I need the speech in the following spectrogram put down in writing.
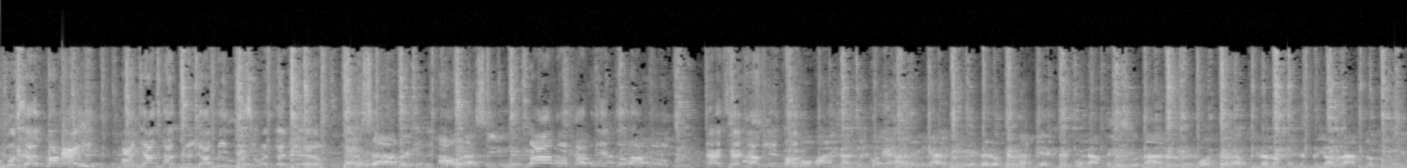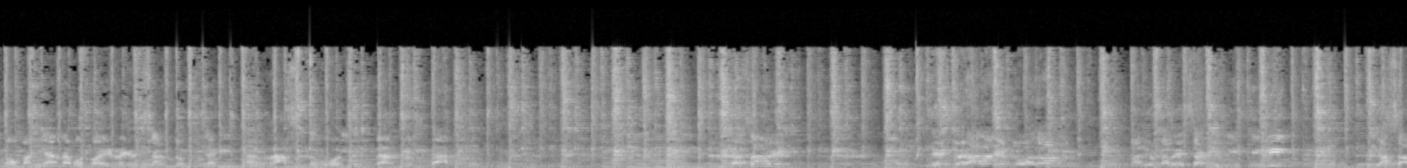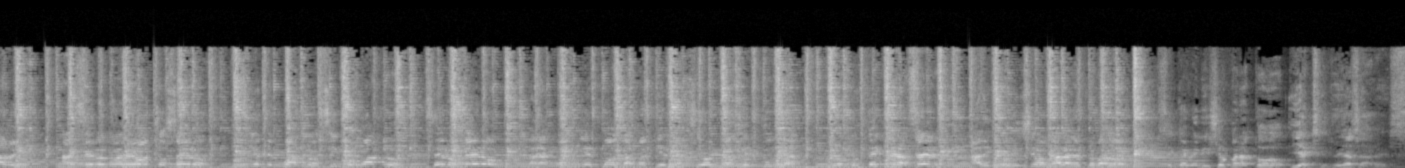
Como ustedes van ahí, mañana ya mismo sube este video. ya saben, ahora sí. Vamos, Carlito, vamos. Ese Carlito. como baila, te pones a genial. Espero que también me puedas mencionar. Ponte la pila lo que te estoy hablando. Si no, mañana vuelvo a ir regresando y a guitarrazo te voy gritando. Ya saben, esto es Alan el Trovador, Mario Cabeza, Kili. Ya saben, al 0980-745400 para cualquier cosa, cualquier canción, cualquier puta, lo que usted quiera hacer, a disposición, Alan el Trovador. Así que bendición para todos y éxito, ya sabes.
